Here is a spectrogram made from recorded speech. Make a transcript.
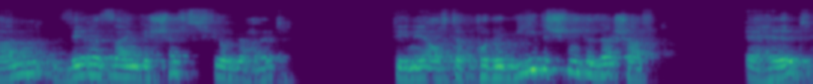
dann wäre sein Geschäftsführergehalt, den er aus der portugiesischen Gesellschaft erhält,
